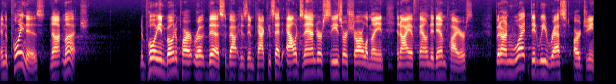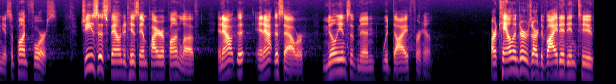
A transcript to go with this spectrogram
And the point is, not much. Napoleon Bonaparte wrote this about his impact. He said, Alexander, Caesar, Charlemagne, and I have founded empires, but on what did we rest our genius? Upon force. Jesus founded his empire upon love, and, out the, and at this hour, millions of men would die for him. Our calendars are divided into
